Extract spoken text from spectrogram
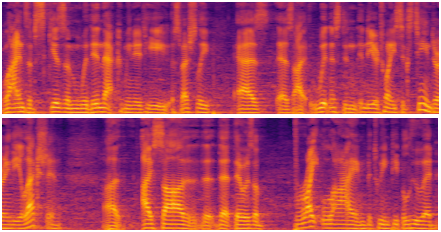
lines of schism within that community, especially as as I witnessed in, in the year 2016 during the election. Uh, I saw that, there was a bright line between people who had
